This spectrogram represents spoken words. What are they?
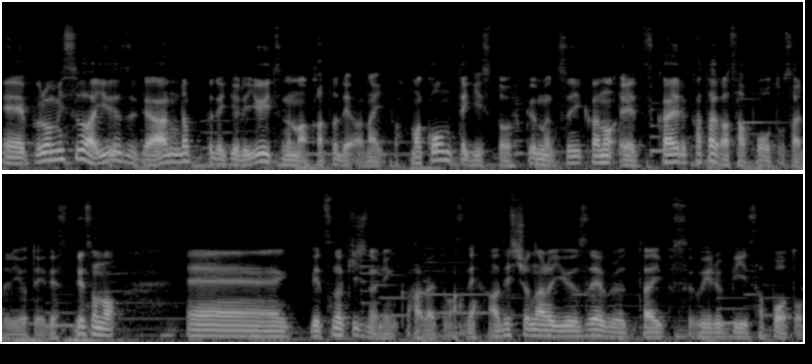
えー、 promise は use でアンラップできる唯一のまあ型ではないと。まあ、コンテキストを含む追加の、使える型がサポートされる予定です。で、その、えー、別の記事のリンク貼られてますね。Additional Usable Types will be support っ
